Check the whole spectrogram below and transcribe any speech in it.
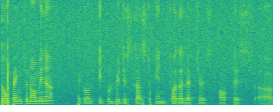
doping phenomena because it will be discussed in further lectures of this um,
